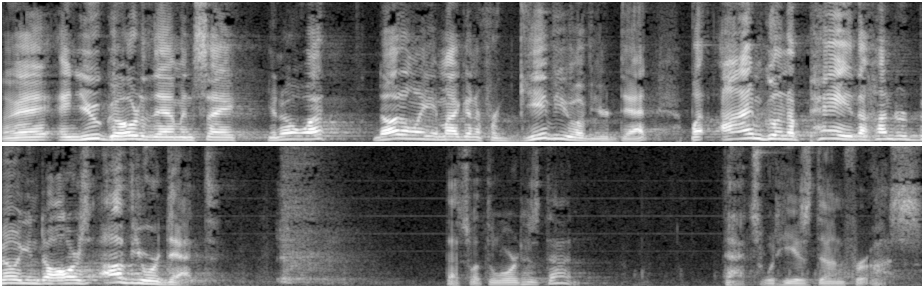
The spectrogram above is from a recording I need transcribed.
Okay? And you go to them and say, you know what? Not only am I going to forgive you of your debt, but I'm going to pay the hundred billion dollars of your debt. That's what the Lord has done. That's what He has done for us.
